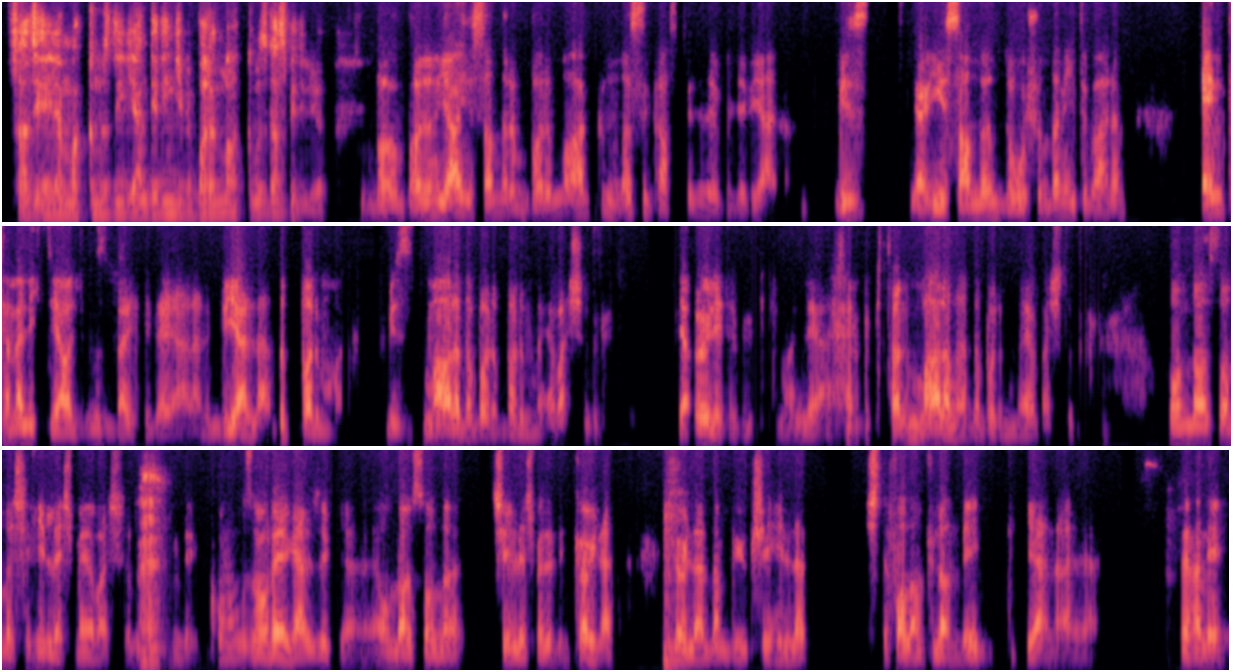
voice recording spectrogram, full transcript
Sadece eğlenme hakkımız değil yani dediğin gibi barınma hakkımız gasp ediliyor. Ba barın ya insanların barınma hakkı nasıl gasp edilebilir yani? Biz ya insanlığın doğuşundan itibaren en temel ihtiyacımız belki de yani hani bir yerlerde barınmak. Biz mağarada bar barınmaya başladık. Ya öyledir büyük ihtimalle yani. büyük ihtimalle mağaralarda barınmaya başladık. Ondan sonra şehirleşmeye başladık. Evet. Şimdi konumuza oraya gelecek yani. Ondan sonra şehirleşme dedik köyler. Hı-hı. Köylerden büyük şehirler işte falan filan diye gittik yani. yani. Ve hani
